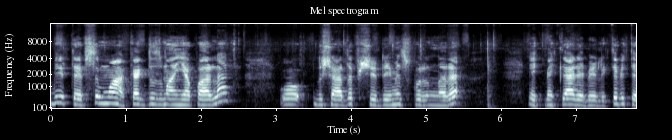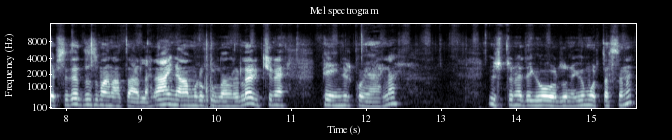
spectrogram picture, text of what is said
Bir tepsi muhakkak dızman yaparlar. O dışarıda pişirdiğimiz fırınlara ekmeklerle birlikte bir tepside dızman atarlar. Aynı hamuru kullanırlar. İçine peynir koyarlar. Üstüne de yoğurdunu, yumurtasını.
